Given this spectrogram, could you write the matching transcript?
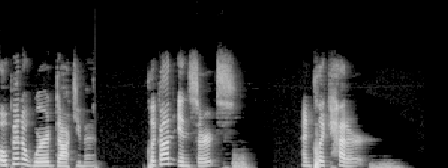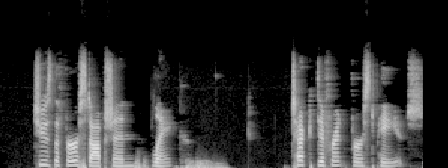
Open a Word document. Click on Insert and click Header. Choose the first option, Blank. Check Different First Page.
